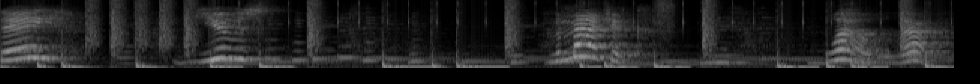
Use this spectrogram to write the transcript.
They used the magic. Wow, that.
